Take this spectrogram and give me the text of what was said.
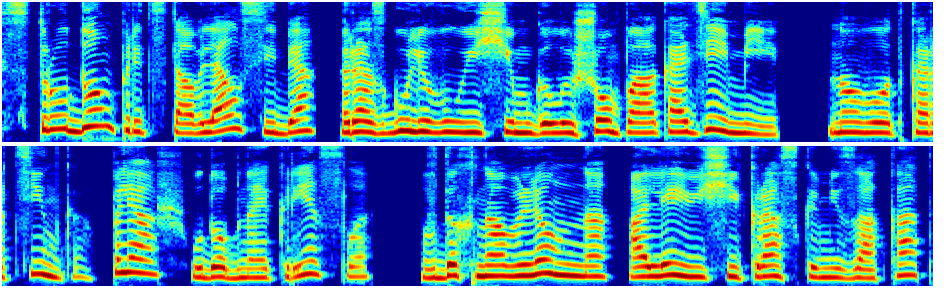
с трудом представлял себя разгуливающим голышом по академии, но вот картинка, пляж, удобное кресло, вдохновленно олеющий красками закат,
